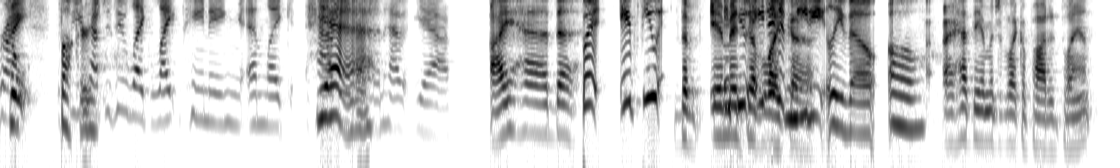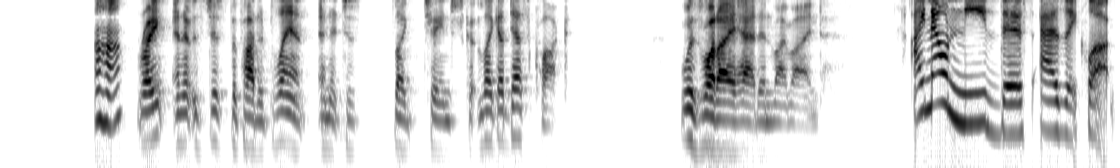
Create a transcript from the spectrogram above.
Right. So- So, you have to do like light painting and like have Yeah. it and then have it. Yeah. I had But if you the if image you of ate like it a, immediately though, oh, I had the image of like a potted plant, uh huh. right? And it was just the potted plant, and it just like changed, like a desk clock, was what I had in my mind. I now need this as a clock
